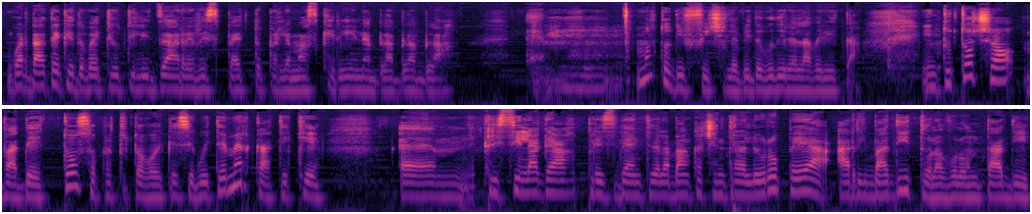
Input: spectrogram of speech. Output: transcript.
guardate che dovete utilizzare il rispetto per le mascherine, bla bla bla. È molto difficile, vi devo dire la verità. In tutto ciò va detto, soprattutto a voi che seguite i mercati, che ehm, Christine Lagarde, presidente della Banca Centrale Europea, ha ribadito la volontà di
